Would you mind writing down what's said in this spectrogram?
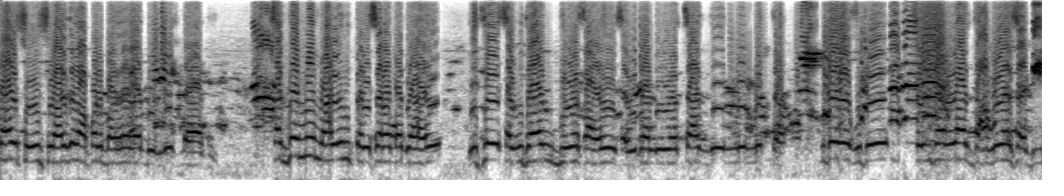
आहे सुनील शिवाळकर आपण बघायला बिझनेस मराठी. सध्या मी मालवणी परिसरामध्ये आहे. इथे संविधान दिवस आहे. संविधान दिवसचा निमित्त कुठे ना कुठे संविधानला जागवण्यासाठी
